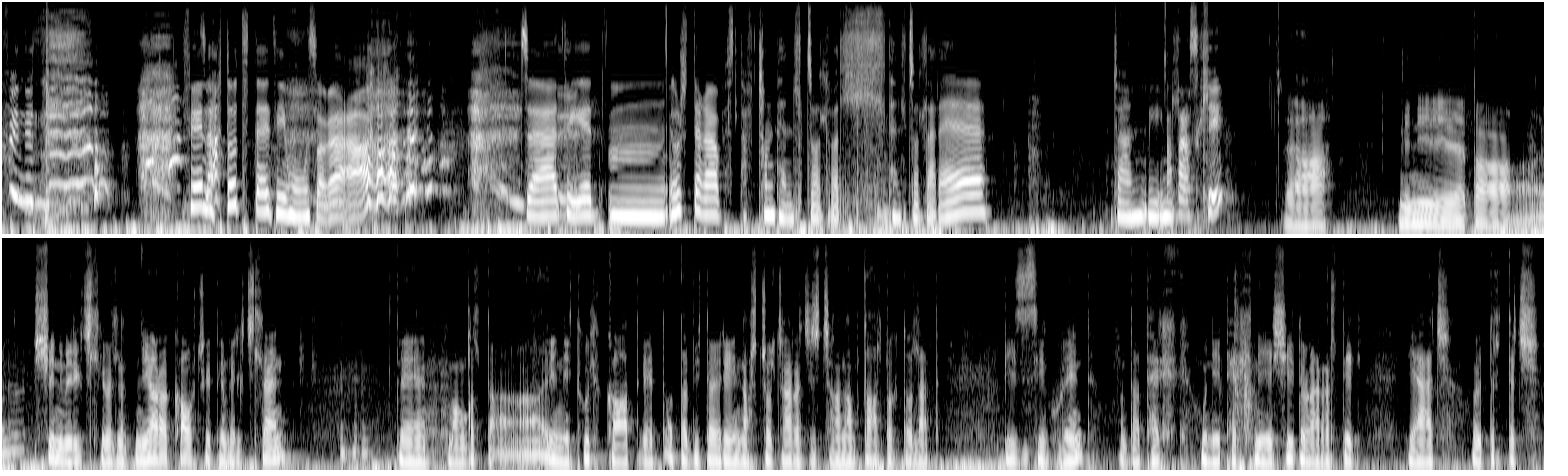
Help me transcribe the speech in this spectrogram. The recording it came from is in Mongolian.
Финэд Фэн автуудтай тийм хүмүүс байгаа. За тэгээд өөртөө бас тавчхан танилцуулбал танилцуулаарэ. За далаагаас эхлэе. За. Миний одоо шинэ мэрэгжил гэвэл Neuro coach гэдэг мэрэгжил байна. Тэгээ Монголд энэ нэтгүүлэх код гэдэг одоо бит хоёрын орчуулж гаргаж ирж байгаа номтой холбогдуулаад бизнесийн хүрээнд одоо тарих хүний тарихны шийдвэр гаргалтыг яаж удирдах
